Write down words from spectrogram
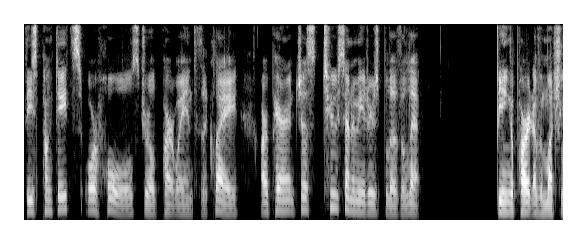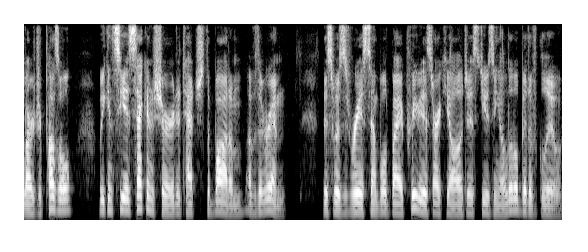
These punctates, or holes drilled partway into the clay, are apparent just 2 centimeters below the lip. Being a part of a much larger puzzle, we can see a second sherd attached to the bottom of the rim. This was reassembled by a previous archaeologist using a little bit of glue.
